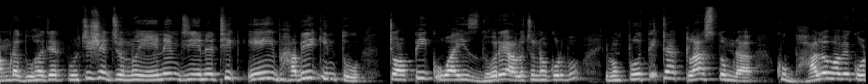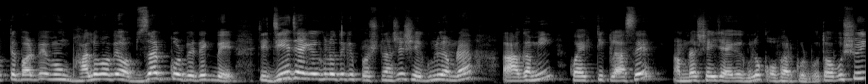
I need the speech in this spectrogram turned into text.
আমরা দু হাজার পঁচিশের জন্য এনএম জিএনএ ঠিক এইভাবেই কিন্তু টপিক ওয়াইজ ধরে আলোচনা করব এবং প্রতিটা ক্লাস তোমরা খুব ভালোভাবে করতে পারবে এবং ভালোভাবে অবজার্ভ করবে, দেখবে যে যে জায়গাগুলো থেকে প্রশ্ন আসে সেগুলি আমরা আগামী কয়েকটি ক্লাসে আমরা সেই জায়গাগুলো কভার করব। তো অবশ্যই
